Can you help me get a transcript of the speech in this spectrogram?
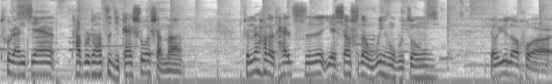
突然间，他不知道自己该说什么，准备好的台词也消失得无影无踪。犹豫了会儿，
